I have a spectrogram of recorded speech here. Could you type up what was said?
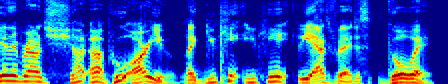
Jaylen Brown. Shut up. Who are you? Like you can't you can't be asked for that. Just go away.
